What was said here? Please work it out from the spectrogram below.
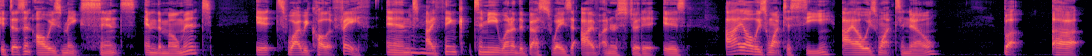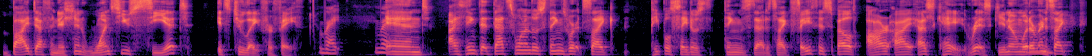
it doesn't always make sense in the moment. It's why we call it faith. And mm-hmm. I think to me, one of the best ways that I've understood it is I always want to see, I always want to know. But uh, by definition, once you see it, it's too late for faith. Right. Right. And I think that that's one of those things where it's like people say those things that it's like faith is spelled R I S K, risk, you know, whatever. Mm. And it's mm-hmm. like,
